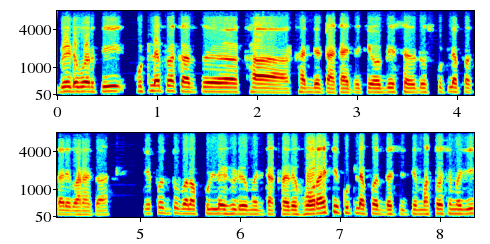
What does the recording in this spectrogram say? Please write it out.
बेडवरती कुठल्या प्रकारचं खा खाद्य टाकायचं किंवा बेसल डोस कुठल्या प्रकारे भरायचा ते पण तुम्हाला पुढल्या व्हिडिओमध्ये टाकणार आहे. होरायटी कुठल्या पद्धतीचे महत्त्वाचे म्हणजे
